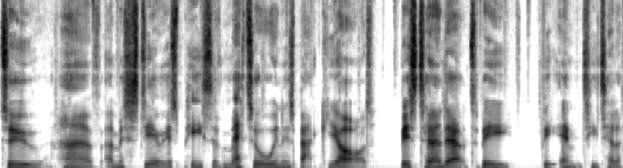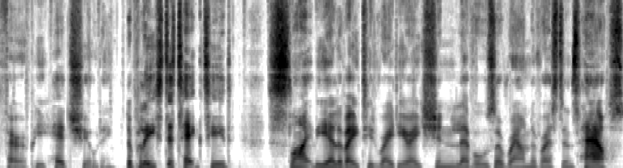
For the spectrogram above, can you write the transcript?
to have a mysterious piece of metal in his backyard. This turned out to be the empty teletherapy head shielding. The police detected slightly elevated radiation levels around the resident's house,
